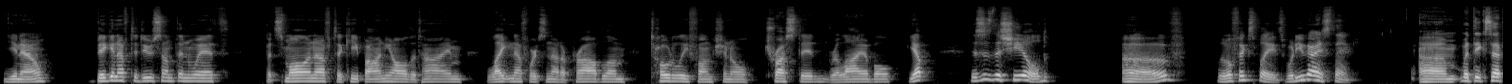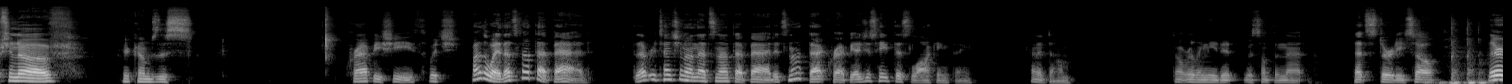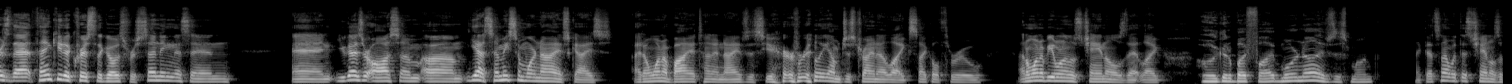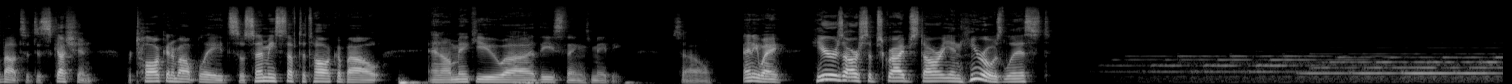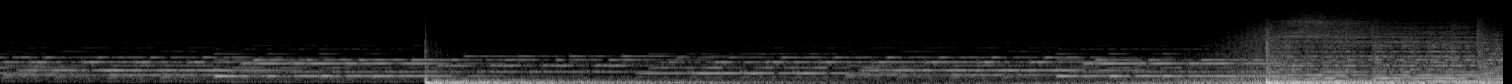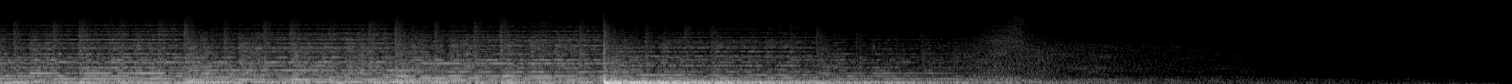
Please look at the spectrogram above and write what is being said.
You know, big enough to do something with, but small enough to keep on you all the time, light enough where it's not a problem, totally functional, trusted, reliable. Yep, this is the Shield of little fixed blades. What do you guys think? Um, with the exception of, here comes this crappy sheath, which, by the way, that's not that bad. That retention on that's not that bad. It's not that crappy. I just hate this locking thing. Kind of dumb. Don't really need it with something that that's sturdy. So there's that. Thank you to Chris the Ghost for sending this in. And you guys are awesome. Um, yeah, send me some more knives, guys. I don't want to buy a ton of knives this year. really, I'm just trying to like cycle through. I don't want to be one of those channels that like, oh, I gotta buy five more knives this month. Like that's not what this channel's about. It's a discussion. We're talking about blades. So send me stuff to talk about, and I'll make you uh, these things maybe. So anyway, here's our Subscribestar and heroes list.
